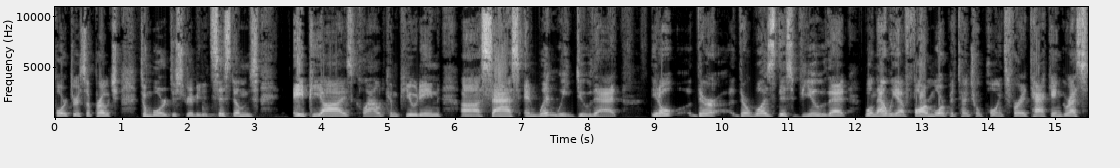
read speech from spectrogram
fortress approach to more distributed systems APIs, cloud computing, uh, SaaS. And when we do that, you know, there there was this view that well now we have far more potential points for attack ingress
